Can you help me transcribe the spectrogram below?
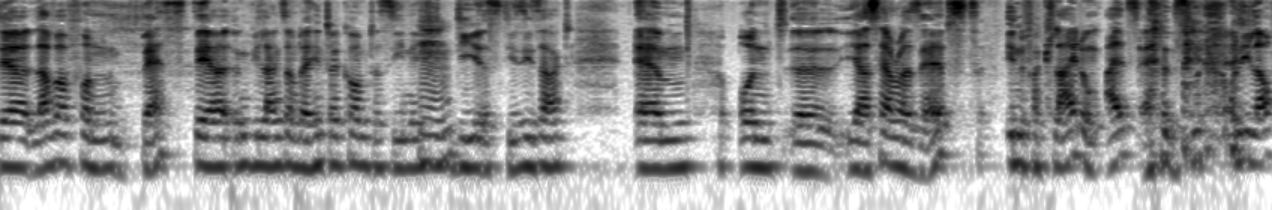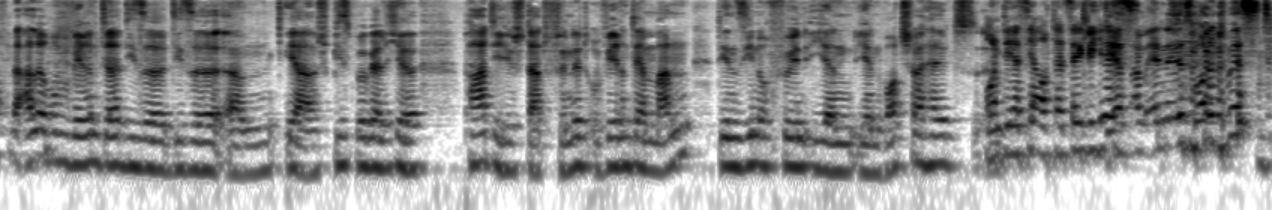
der Lover von Beth, der irgendwie langsam dahinter kommt, dass sie nicht Mhm. die ist, die sie sagt. Ähm, und äh, ja, Sarah selbst in Verkleidung als Alison. und die laufen da alle rum, während da diese, diese ähm, ja, spießbürgerliche Party stattfindet. Und während der Mann, den sie noch für ihren, ihren Watcher hält, Und der es ja auch tatsächlich der ist. es am Ende ist, what a twist!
